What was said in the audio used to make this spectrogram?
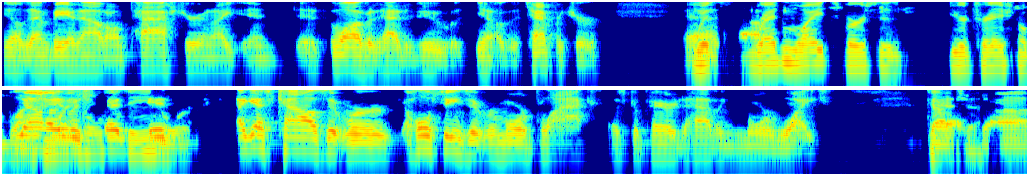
you know them being out on pasture and i and it, a lot of it had to do with you know the temperature and, with uh, red and whites versus your traditional black no, and white was, Holstein it, it, I guess cows that were Holsteins that were more black as compared to having more white. Gotcha. And, uh,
